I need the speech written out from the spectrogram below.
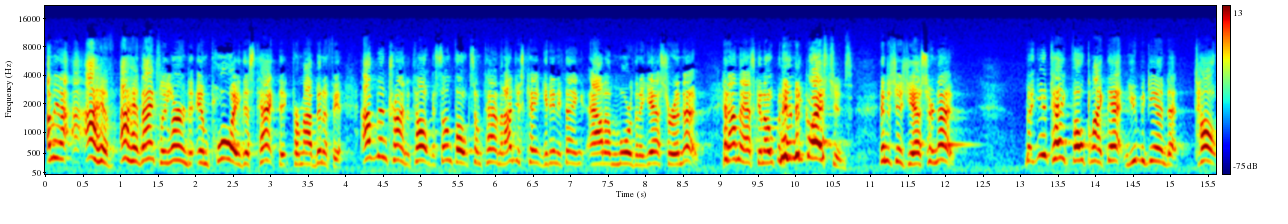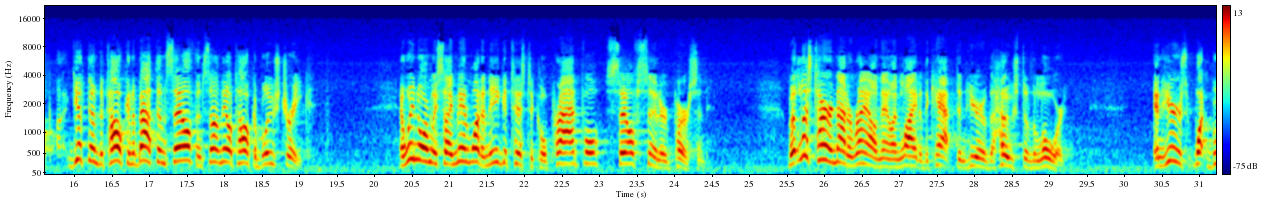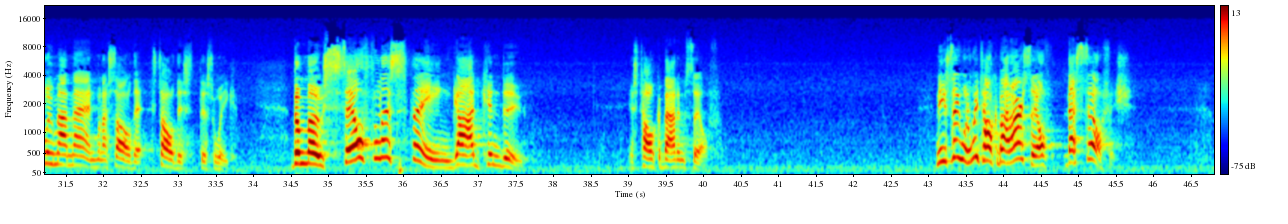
I mean, I, I, have, I have actually learned to employ this tactic for my benefit. I've been trying to talk to some folks sometime, and I just can't get anything out of them more than a yes or a no. And I'm asking open ended questions, and it's just yes or no. But you take folk like that and you begin to talk, get them to talking about themselves, and son, they'll talk a blue streak. And we normally say, man, what an egotistical, prideful, self centered person. But let's turn that around now in light of the captain here of the host of the Lord. And here's what blew my mind when I saw that saw this this week. The most selfless thing God can do is talk about himself. Now you see, when we talk about ourselves, that's selfish.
